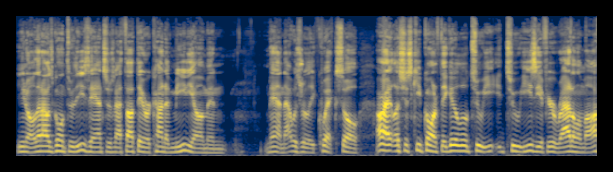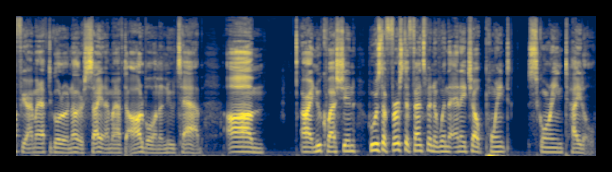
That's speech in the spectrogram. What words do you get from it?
you know, then I was going through these answers and I thought they were kind of medium. And, man, that was really quick. So, all right, let's just keep going. If they get a little too e- too easy, if you're rattling them off here, I might have to go to another site. I might have to audible on a new tab. Um, all right, new question. Who was the first defenseman to win the NHL point scoring title?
